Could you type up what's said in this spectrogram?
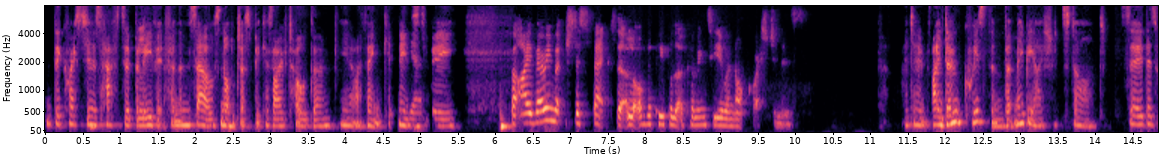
the questions have to believe it for themselves, not just because I've told them. You know, I think it needs yeah. to be. But I very much suspect that a lot of the people that are coming to you are not questioners. I don't. I don't quiz them, but maybe I should start. So there's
